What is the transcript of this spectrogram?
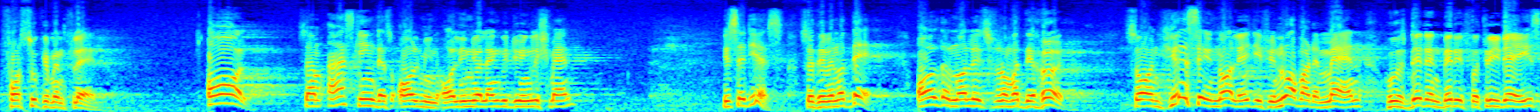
forsook him and fled. All. So I'm asking, does all mean all in your language, you Englishman? He said yes. So they were not there. All the knowledge from what they heard. So on hearsay knowledge, if you know about a man who is dead and buried for three days,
